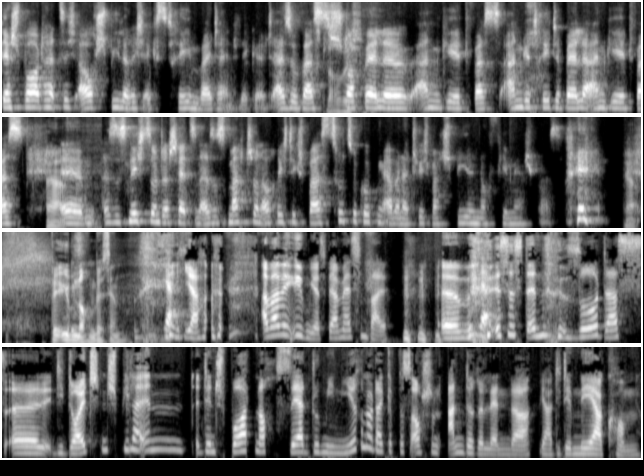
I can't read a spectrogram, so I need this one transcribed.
Der Sport hat sich auch spielerisch extrem weiterentwickelt. Also was Glaub ich. Stoppbälle angeht, was angedrehte Bälle angeht, was Ja. ähm, es ist nicht zu unterschätzen. Also es macht schon auch richtig Spaß zuzugucken, aber natürlich macht Spielen noch viel mehr Spaß. Ja. Wir üben noch ein bisschen. Ja. Ja, aber wir üben jetzt, wir haben jetzt einen Ball. ähm, Ist es denn so, dass äh, die deutschen SpielerInnen den Sport noch sehr dominieren oder gibt es auch schon andere Länder, ja, die dem näher kommen?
